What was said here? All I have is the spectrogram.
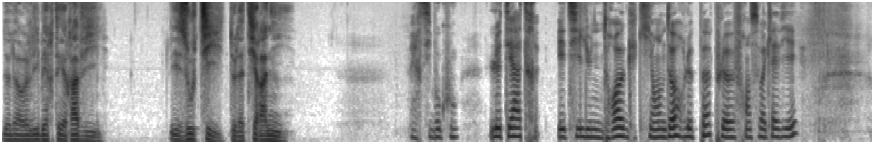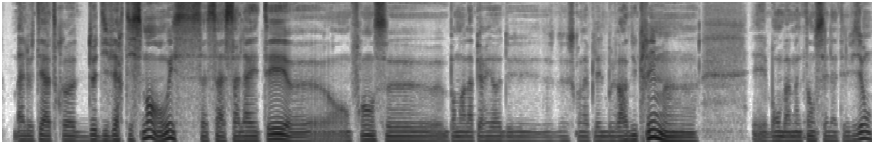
de leur liberté ravie, les outils de la tyrannie. Merci beaucoup. Le théâtre est-il une drogue qui endort le peuple, François Clavier? Bah, le théâtre de divertissement, oui, ça, ça, l'a été euh, en France euh, pendant la période de ce qu'on appelait le boulevard du crime. Euh, et bon, bah, maintenant, c'est la télévision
